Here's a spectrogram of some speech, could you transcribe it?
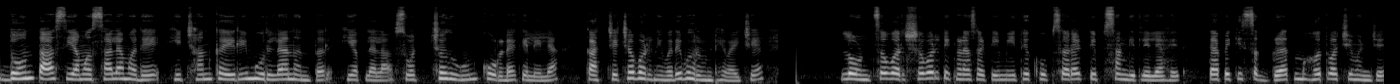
दोन तास या मसाल्यामध्ये ही छान कैरी मुरल्यानंतर ही आपल्याला स्वच्छ धुवून कोरड्या केलेल्या काचेच्या बरणीमध्ये भरून ठेवायची आहे. लोणचं वर्षभर टिकण्यासाठी मी इथे खूप साऱ्या टिप्स सांगितलेल्या आहेत. त्यापैकी सगळ्यात महत्त्वाची म्हणजे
